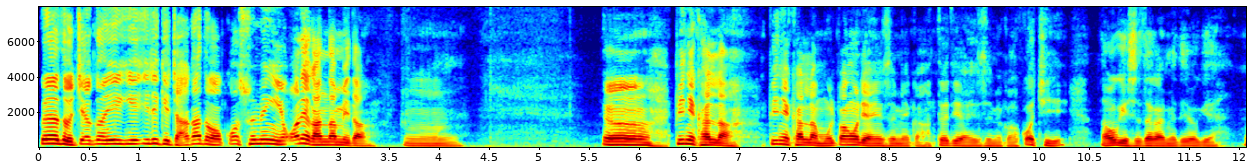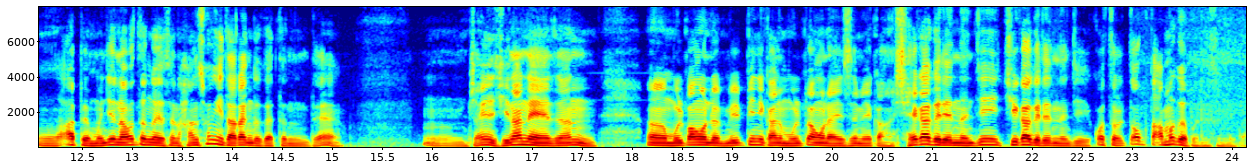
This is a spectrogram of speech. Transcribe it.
그래도 쬐끔 이게 이렇게 작아도 꽃 수명이 오래 간답니다. 음. 어, 비니칼라, 비니칼라 물방울이 아니습니까? 더디 아니습니까? 꽃이 나오기 시작합니다, 여기에. 어, 앞에 먼저 나왔던 거에서는 한 송이 달한 것 같았는데, 음, 작년 지난해에는 어, 물방울을 미- 비니칼라 물방울 아니습니까? 새가 그랬는지, 쥐가 그랬는지 꽃을 똑 따먹어 버렸습니다.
